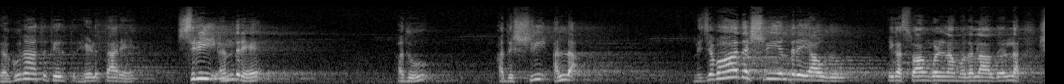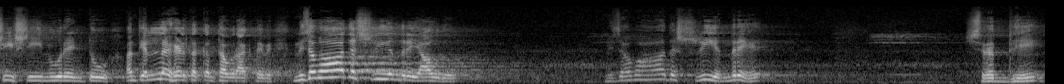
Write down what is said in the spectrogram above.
ರಘುನಾಥ ತೀರ್ಥರು ಹೇಳ್ತಾರೆ ಶ್ರೀ ಅಂದರೆ ಅದು ಅದು ಶ್ರೀ ಅಲ್ಲ. ನಿಜವಾದ ಶ್ರೀ ಅಂದರೆ ಯಾವುದು? ಈಗ ಸ್ವಾಮಿಗಳನ್ನ ಮೊದಲಾದೆಲ್ಲ ಶ್ರೀ ಶ್ರೀ ನೂರೆಂಟು ಅಂತೆಲ್ಲ ಹೇಳ್ತಕ್ಕಂಥವ್ರಾಗ್ತೇವೆ ನಿಜವಾದ ಶ್ರೀ ಅಂದರೆ ಯಾವುದು? ನಿಜವಾದ ಶ್ರೀ ಅಂದರೆ ಶ್ರದ್ಧೆ,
